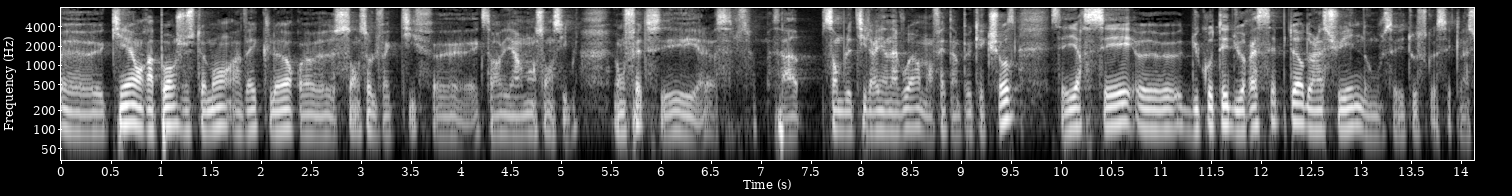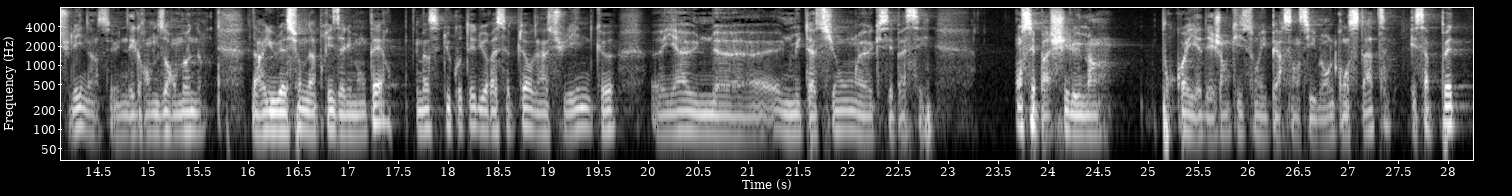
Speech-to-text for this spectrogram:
euh, qui est en rapport justement avec leur euh, sens olfactif extraordinairement sensible. En fait, ça semble-t-il rien à voir, mais en fait un peu quelque chose. C'est-à-dire, c'est du côté du récepteur de l'insuline. Donc, vous savez tous ce que c'est que l'insuline. Hein, c'est une des grandes hormones de la régulation de la prise alimentaire. Eh ben, c'est du côté du récepteur de l'insuline qu'il euh, y a une, euh, mutation euh, qui s'est passée. On ne sait pas chez l'humain pourquoi il y a des gens qui sont hypersensibles, on le constate. Et ça peut être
